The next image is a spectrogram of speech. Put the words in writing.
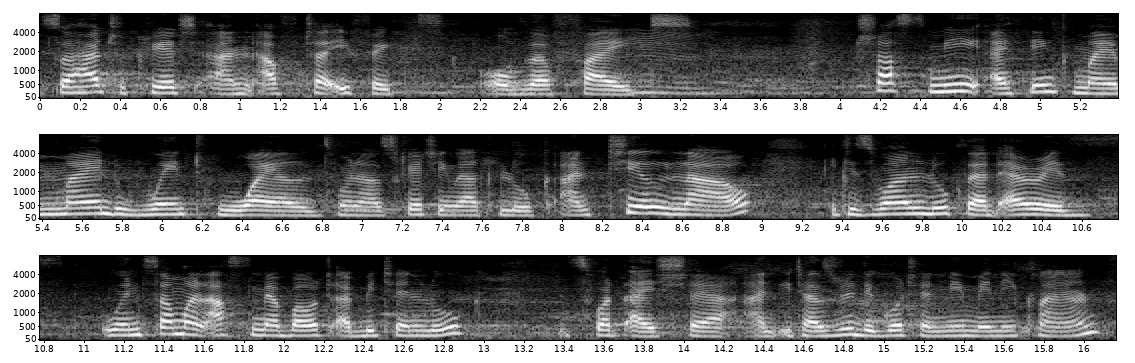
So I had to create an after effect of the fight. Mm. Trust me, I think my mind went wild when I was creating that look. Until now, it is one look that I always, when someone asks me about a beaten look, it's what I share, and it has really gotten me many clients.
